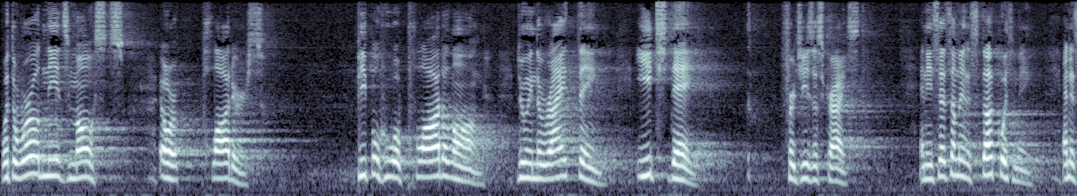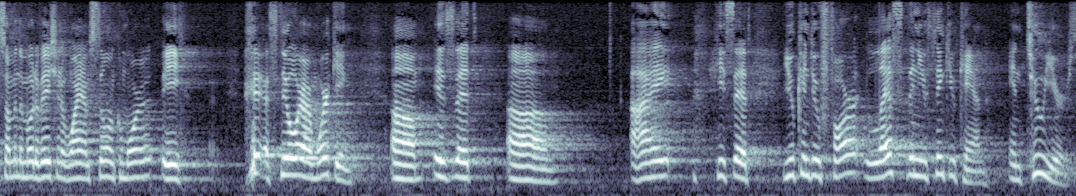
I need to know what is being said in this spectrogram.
What the world needs most are plotters. People who will plod along, doing the right thing each day for Jesus Christ. And he said something that stuck with me, and it's some of the motivation of why I'm still in Komori still where I'm working, um, is that um, I, he said, you can do far less than you think you can in two years,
